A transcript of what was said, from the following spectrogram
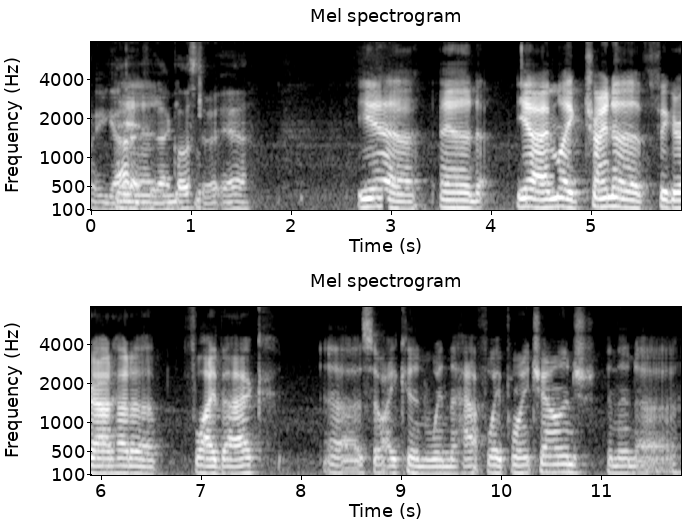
Well, you got it. You're that close to it, yeah. Yeah, and yeah, I'm like trying to figure out how to fly back uh, so I can win the halfway point challenge, and then uh,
